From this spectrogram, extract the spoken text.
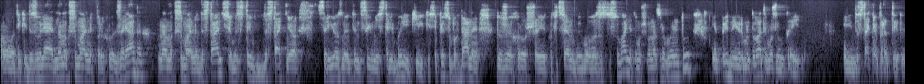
от, який дозволяє на максимальних порохових зарядах, на максимальну дистанцію вести достатньо серйозну інтенсивність стрільби і кількість. І плюс у Богдани дуже хороший коефіцієнт бойового застосування, тому що вона зроблена тут, і відповідно її ремонтувати можна в Україні. І достатньо оперативно.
